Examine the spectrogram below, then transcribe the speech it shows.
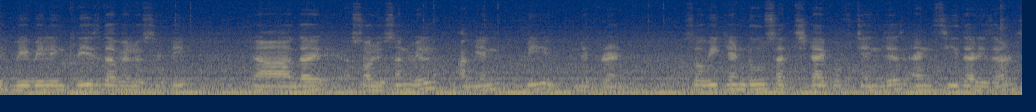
if we will increase the velocity uh, the solution will again be different. So we can do such type of changes and see the results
